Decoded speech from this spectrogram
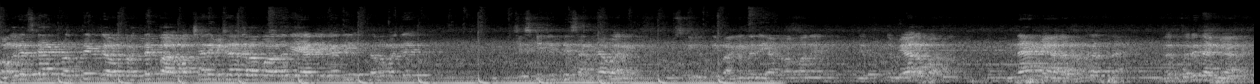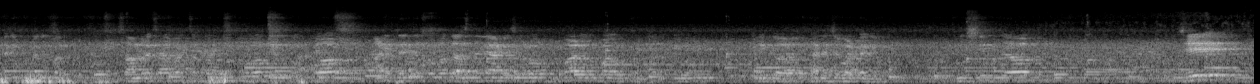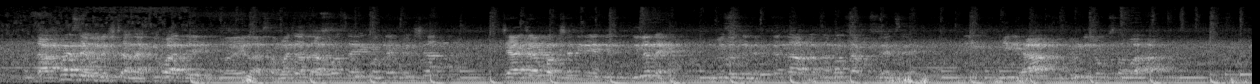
काँग्रेस काय प्रत्येक प्रत्येक पक्षाने विचार करावा पाहिजे की या ठिकाणी खरं म्हणजे जिसकी जितकी संख्या वाढली उसकी जितकी भागीदारी याप्रमाणे नेतृत्व मिळालं पाहिजे. नाही मिळाला हरकत नाही जर तरी नाही मिळालं तरी कुठे पण. सांबरे साहेबांचं कर्तृत्व नेतृत्व आणि त्यांच्यासोबत असलेले आम्ही सर्व बाळ उपाळ किंवा एक खाण्याच्या वाटा घेऊ निश्चित जे दाखवायचं आहे वरिष्ठांना किंवा जे याला समाजाला दाखवायचं आहे म्हणण्यापेक्षा ज्या ज्या पक्षाने ने- दिलं नाही उमेदवार दिले ह्या दोन्ही लोकसभा हा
